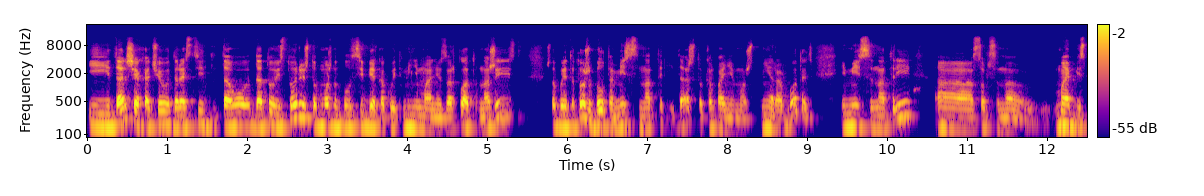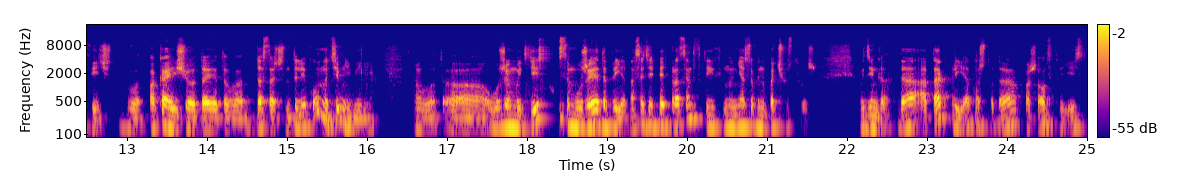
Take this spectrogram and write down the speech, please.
и дальше я хочу его дорастить до, того, до той истории, чтобы можно было себе какую-то минимальную зарплату на жизнь, чтобы это тоже было там месяца на три, да, что компания может не работать, и месяца на три, а, собственно, мы обеспечены. Вот. Пока еще до этого достаточно далеко, но тем не менее. Вот. А, уже мы действуем, уже это приятно. Кстати, 5% ты их ну, не особенно почувствуешь в деньгах, да, а так приятно, что, да, пожалуйста, есть,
